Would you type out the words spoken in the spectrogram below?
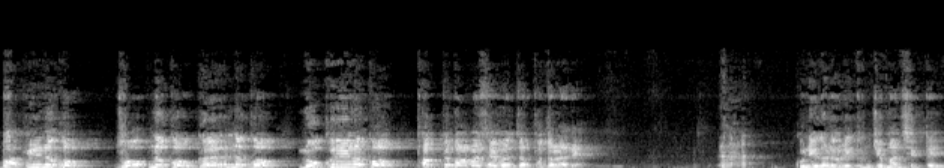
भाकरी नको झोप नको घर नको नोकरी नको फक्त बाबासाहेबांचा पुतळा द्या. कुणी घडवली तुमची मानसिकता ही?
